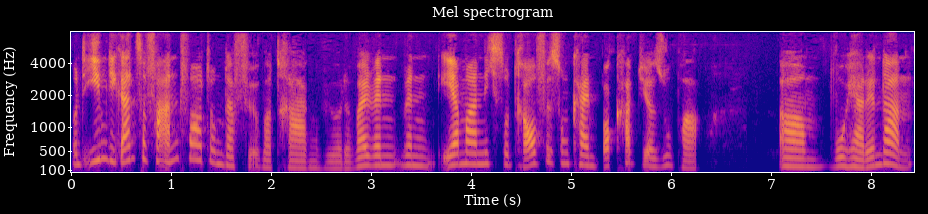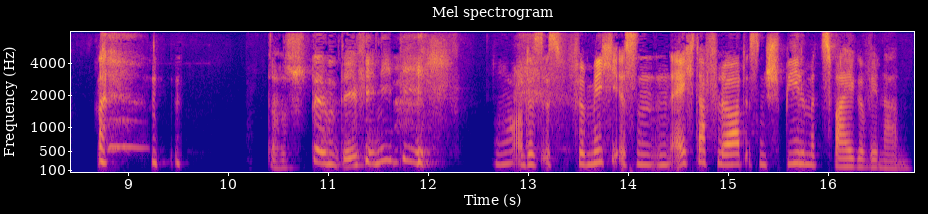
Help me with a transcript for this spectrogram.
und ihm die ganze Verantwortung dafür übertragen würde. Weil wenn, wenn er mal nicht so drauf ist und keinen Bock hat, ja super. Ähm, woher denn dann? das stimmt, definitiv. und es ist für mich ist ein, ein echter Flirt, ist ein Spiel mit zwei Gewinnern.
